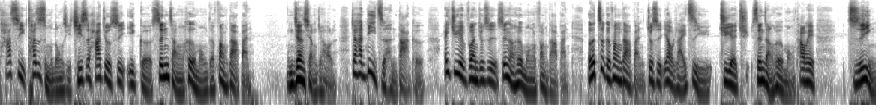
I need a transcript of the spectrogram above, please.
它是它是什么东西？其实它就是一个生长荷尔蒙的放大版，你这样想就好了。叫它粒子很大颗，IGF one 就是生长荷尔蒙的放大版，而这个放大版就是要来自于 GH 生长荷尔蒙，它会指引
